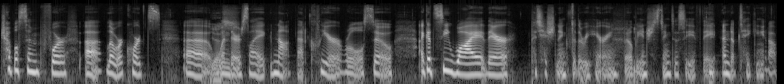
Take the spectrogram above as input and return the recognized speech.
troublesome for uh, lower courts uh, yes. when there's like not that clear rule. So I could see why they're petitioning for the rehearing, but it'll be interesting to see if they end up taking it up.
